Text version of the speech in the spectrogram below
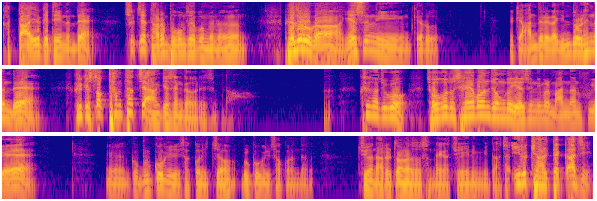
갔다 이렇게 돼 있는데 실제 다른 복음서에 보면은 베드로가 예수님께로 이렇게 안드레가 인도를 했는데 그렇게 썩 탐탁지 않게 생각을 했습니다. 예, 그래가지고 적어도 세 번 정도 예수님을 만난 후에 예, 그 물고기 사건 있죠. 물고기를 잡고 난 다음에 주여 나를 떠나서서 내가 죄인입니다. 자 이렇게 할 때까지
